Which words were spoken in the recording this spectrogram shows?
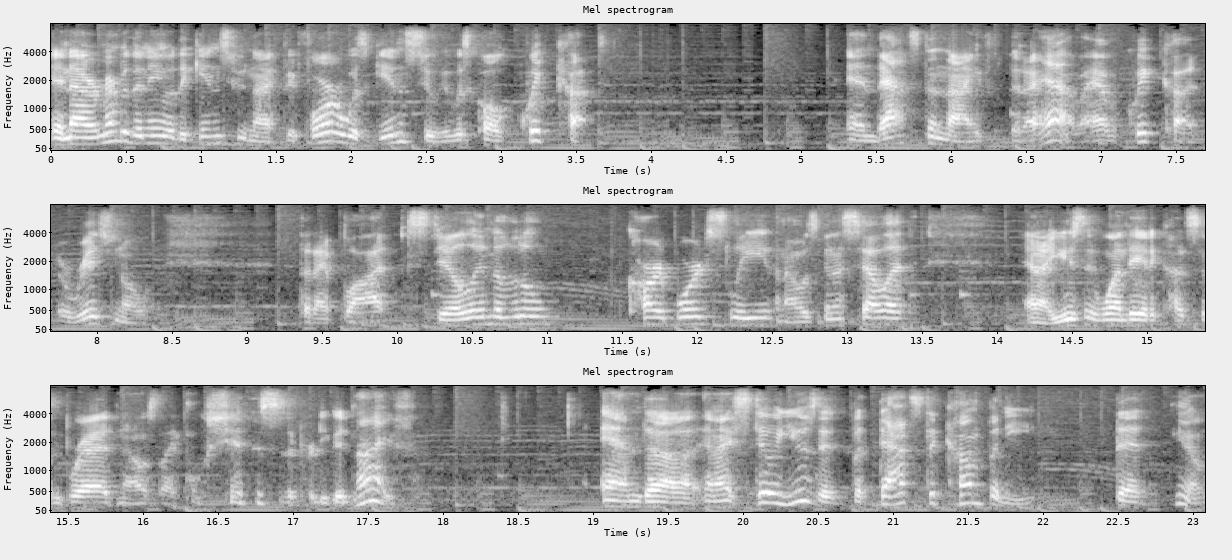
And I remember the name of the Ginsu knife. Before it was Ginsu, it was called Quick Cut. And that's the knife that I have. I have a Quick Cut original that I bought still in a little cardboard sleeve, and I was going to sell it. And I used it one day to cut some bread, and I was like, "Oh shit, this is a pretty good knife." And uh, and I still use it, but that's the company that you know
